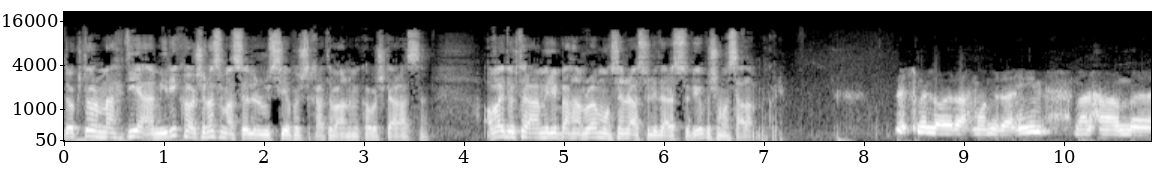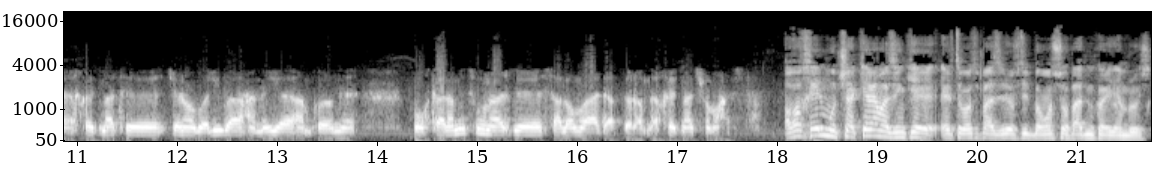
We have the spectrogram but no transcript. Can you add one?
دکتر مهدی امیری کارشناس مسائل روسیه پشت خط برنامه کاوشگر هستن. آقای دکتر امیری به همراه محسن رسولی در استودیو به شما سلام می‌کنیم. بسم الله الرحمن الرحیم. من هم خدمت جناب و همه همکاران محترمتون عرض سلام و ادب دارم. در خدمت شما هستم. آقا خیلی متشکرم از اینکه ارتباط پذیرفتید با ما صحبت می‌کنید امروز.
